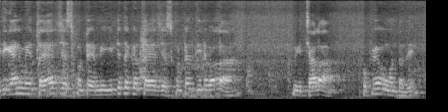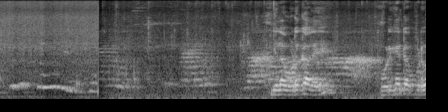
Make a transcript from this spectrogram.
ఇది కానీ మీరు తయారు చేసుకుంటే మీ ఇంటి దగ్గర తయారు చేసుకుంటే దీనివల్ల మీకు చాలా ఉపయోగం ఉంటుంది. ఇలా ఉడకాలి. ఉడికేటప్పుడు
